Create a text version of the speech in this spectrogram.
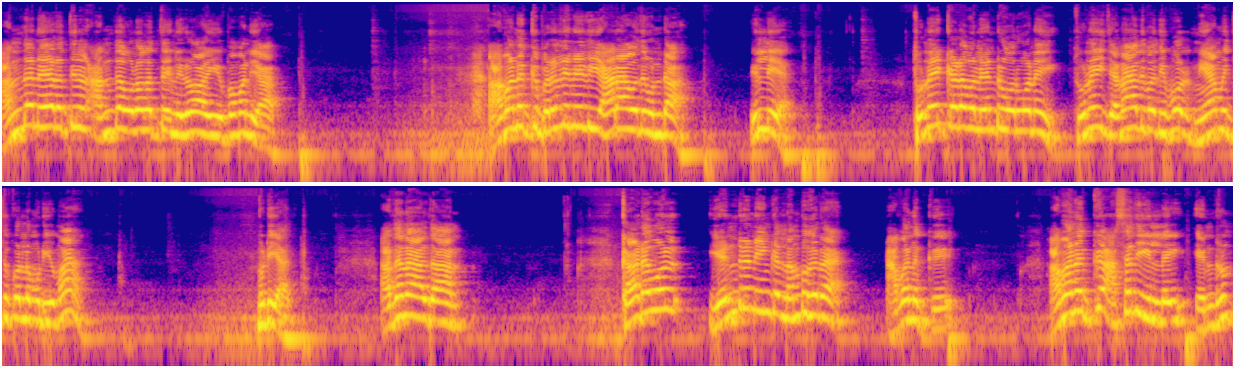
அந்த நேரத்தில் அந்த உலகத்தை நிர்வகிப்பவன் யார்? அவனுக்கு பிரதிநிதி யாராவது உண்டா? இல்லையா. துணை கடவுள் என்று ஒருவனை துணை ஜனாதிபதி போல் நியமித்துக் கொள்ள முடியுமா? முடியாது. அதனால்தான் கடவுள் என்று நீங்கள் நம்புகிற அவனுக்கு அவனுக்கு அசதி இல்லை என்றும்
